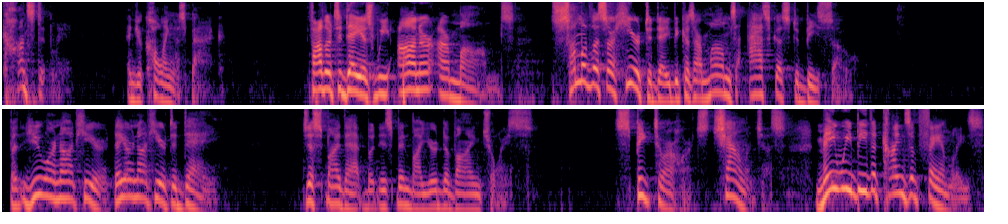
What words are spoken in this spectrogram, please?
constantly, and you're calling us back. Father, today as we honor our moms, some of us are here today because our moms ask us to be so. But you are not here. They are not here today just by that, but it's been by your divine choice. Speak to our hearts, challenge us. May we be the kinds of families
